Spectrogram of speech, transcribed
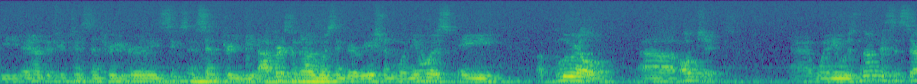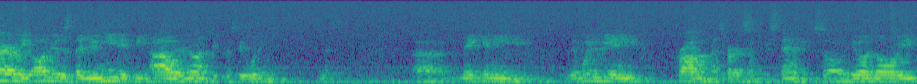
the end of the 15th century, early 16th century, the a personal was in variation when it was a, a plural uh, object, uh, when it was not necessarily obvious that you needed the a or not, because it wouldn't uh, make any, there wouldn't be any problem as far as understanding. So yo doy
